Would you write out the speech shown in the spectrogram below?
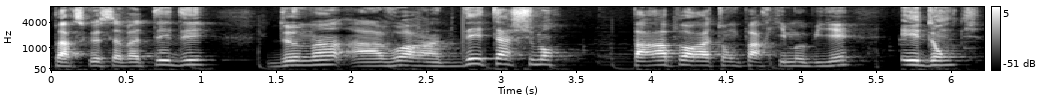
parce que ça va t'aider demain à avoir un détachement par rapport à ton parc immobilier et donc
